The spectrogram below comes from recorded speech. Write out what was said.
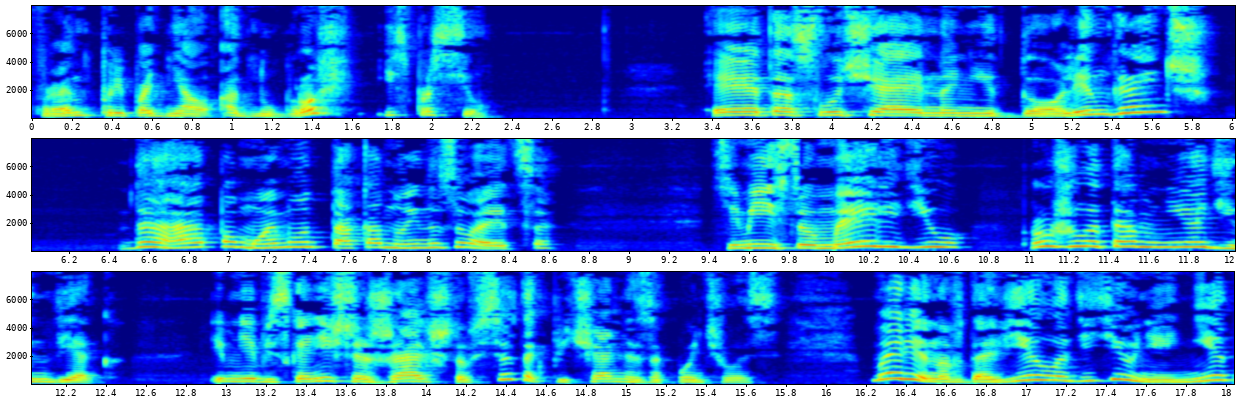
Фрэнк приподнял одну бровь и спросил. Это, случайно, не Долин? Да, по-моему, так оно и называется. Семейство Мэридью прожило там не один век, и мне бесконечно жаль, что все так печально закончилось. Мэриана вдовела, детей у нее нет,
